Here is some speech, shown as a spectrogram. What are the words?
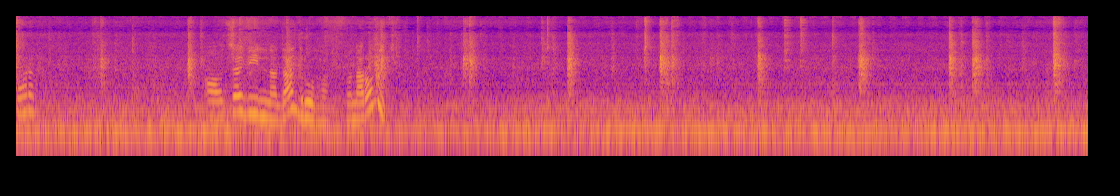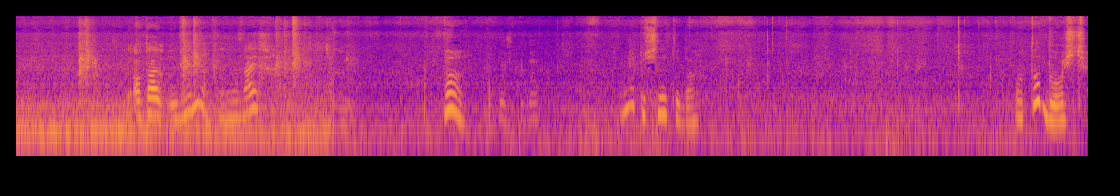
40? А оце вільна, да, друга? Вона робить? А та вільна? Ти не знаєш? А, ну пішли туди. Ото дощ.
